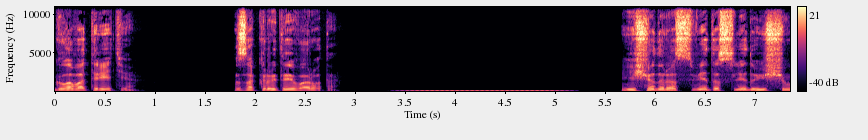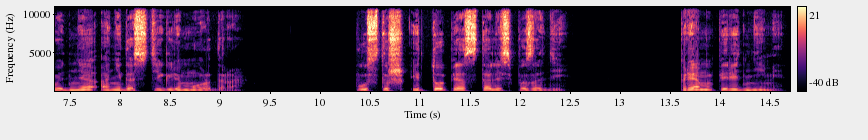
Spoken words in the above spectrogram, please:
Глава третья. Закрытые ворота. Еще до рассвета следующего дня они достигли Мордора. Пустошь и топи остались позади. Прямо перед ними,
